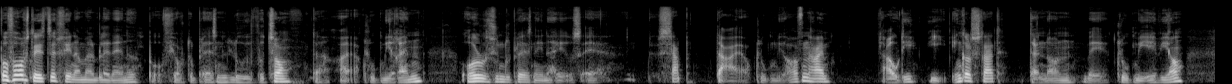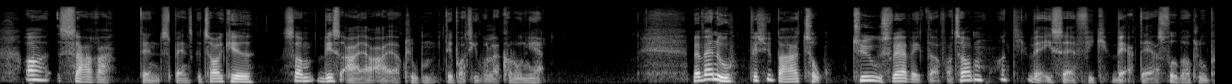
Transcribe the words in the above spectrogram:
På Forbes liste finder man blandt andet på 14. pladsen Louis Vuitton, der ejer klubben i Rennes, 28. pladsen indehaves af SAP, der ejer klubben i Hoffenheim, Audi i Ingolstadt, Danone med klubben i Evian, og Zara, den spanske tøjkæde, som hvis ejer ejer klubben Deportivo La Coruña. Men hvad nu, hvis vi bare tog 20 sværvægtere fra toppen, og de hver især fik hver deres fodboldklub?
